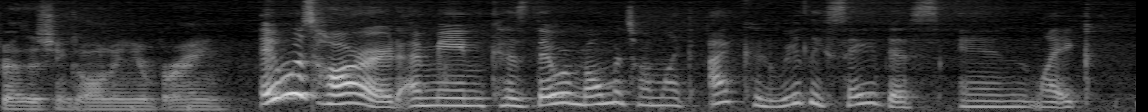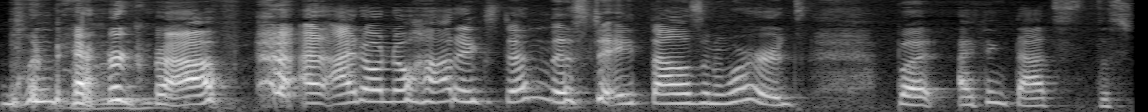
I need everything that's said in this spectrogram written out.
transition going in your brain? It was hard. I mean, because there were moments where I'm like, I could really say this in like one mm-hmm. paragraph, and I don't know how to extend this to eight thousand words. But I think that's the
